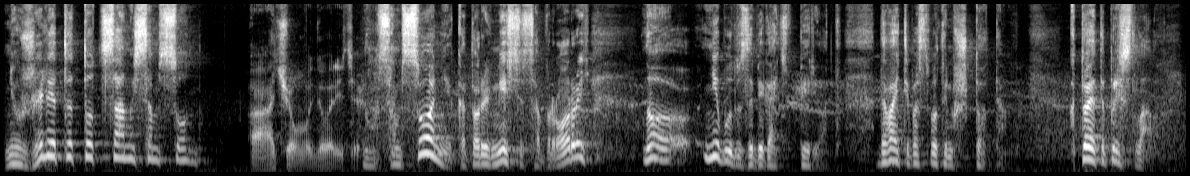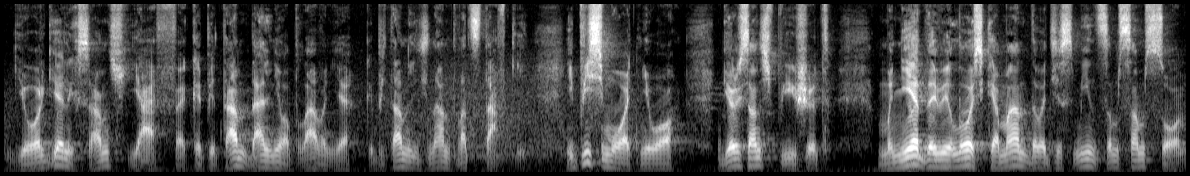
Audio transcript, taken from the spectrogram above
Неужели это тот самый Самсон? А о чем вы говорите? Ну, Самсоне, который вместе с Авророй... Но не буду забегать вперед. Давайте посмотрим, что там. Кто это прислал? Георгий Александрович Яффе, капитан дальнего плавания, капитан-лейтенант в отставке. И письмо от него. Георгий Александрович пишет. «Мне довелось командовать эсминцем «Самсон».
